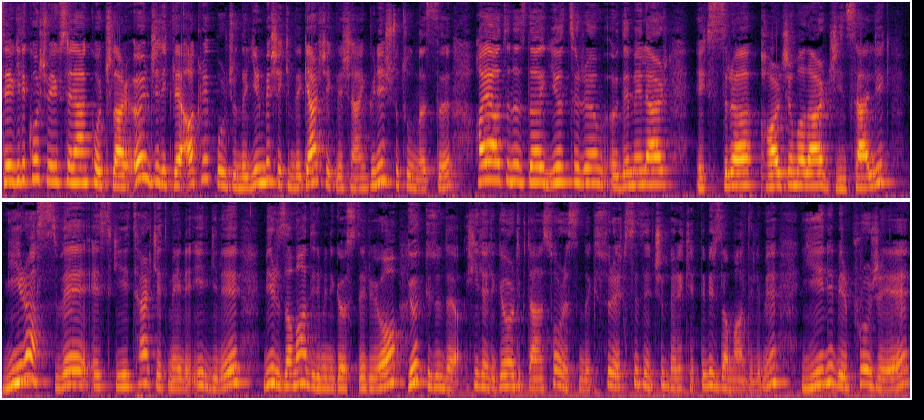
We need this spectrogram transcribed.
Sevgili koç ve yükselen koçlar, öncelikle Akrep Burcu'nda 25 Ekim'de gerçekleşen güneş tutulması hayatınızda yatırım, ödemeler, ekstra harcamalar, cinsellik miras ve eskiyi terk etmeyle ilgili bir zaman dilimini gösteriyor. Gökyüzünde hilali gördükten sonrasındaki süreç sizin için bereketli bir zaman dilimi. Yeni bir projeye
